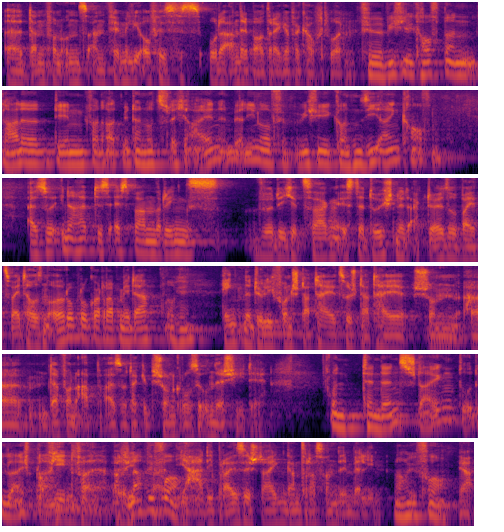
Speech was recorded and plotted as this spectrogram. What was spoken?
äh, dann von uns an Family Offices oder andere Bauträger verkauft wurden. Für wie viel kauft man gerade den Quadratmeter Nutzfläche ein in Berlin? Oder für wie viel konnten Sie einkaufen? Also innerhalb des S-Bahn-Rings würde ich jetzt sagen, ist der Durchschnitt aktuell so bei 2000 Euro pro Quadratmeter. Okay. Hängt natürlich von Stadtteil zu Stadtteil schon äh, davon ab. Also da gibt es schon große Unterschiede. Und Tendenz steigend oder gleich Auf jeden Fall. Auf Nach jeden wie Fall. vor. Ja, die Preise steigen ganz rasant in Berlin. Nach wie vor. Ja.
